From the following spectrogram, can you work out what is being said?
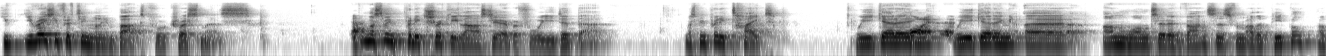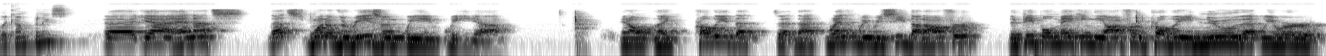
you you raised your fifteen million bucks before Christmas. Yeah. It must have been pretty tricky last year before you did that. It must have been pretty tight. Were you getting oh, yeah. were you getting uh, unwanted advances from other people, other companies? Uh, yeah, and that's that's one of the reason we we uh, you know like probably that that when we received that offer, the people making the offer probably knew that we were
